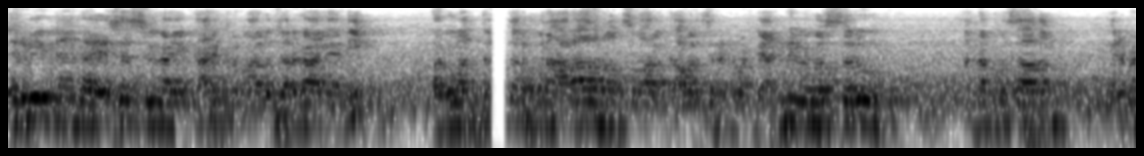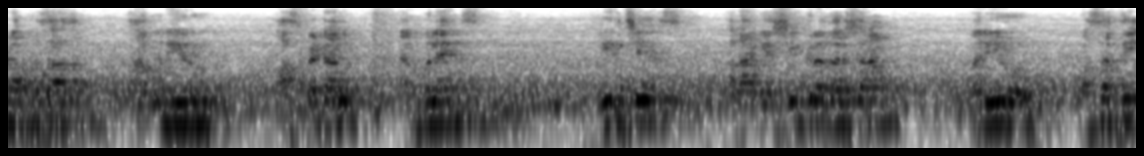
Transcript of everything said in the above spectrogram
నిర్విఘ్నంగా యశస్విగా ఈ కార్యక్రమాలు జరగాలి అని భగవంతుని తరఫున ఆరాధనోత్సవాలు కావలసినటువంటి అన్ని వ్యవస్థలు అన్నప్రసాదం పరిమళ ప్రసాదం తాగునీరు హాస్పిటల్ అంబులెన్స్ వీల్ చైర్స్ అలాగే శీఘ్ర దర్శనం మరియు వసతి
